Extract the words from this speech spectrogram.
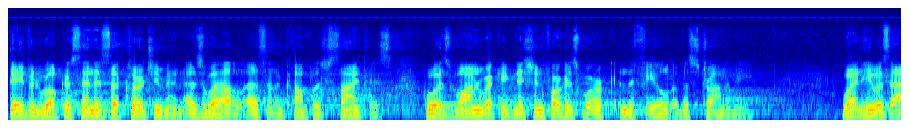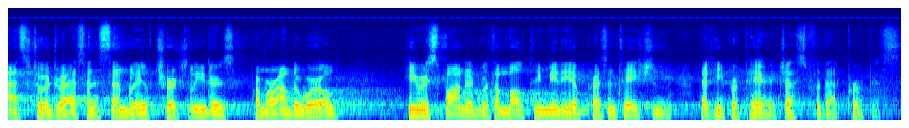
David Wilkerson is a clergyman as well as an accomplished scientist who has won recognition for his work in the field of astronomy. When he was asked to address an assembly of church leaders from around the world, he responded with a multimedia presentation that he prepared just for that purpose.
